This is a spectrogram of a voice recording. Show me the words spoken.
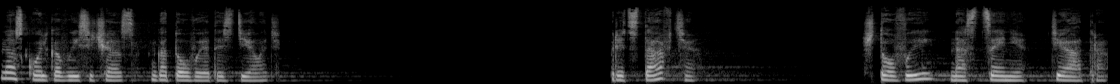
насколько вы сейчас готовы это сделать. Представьте, что вы на сцене театра,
